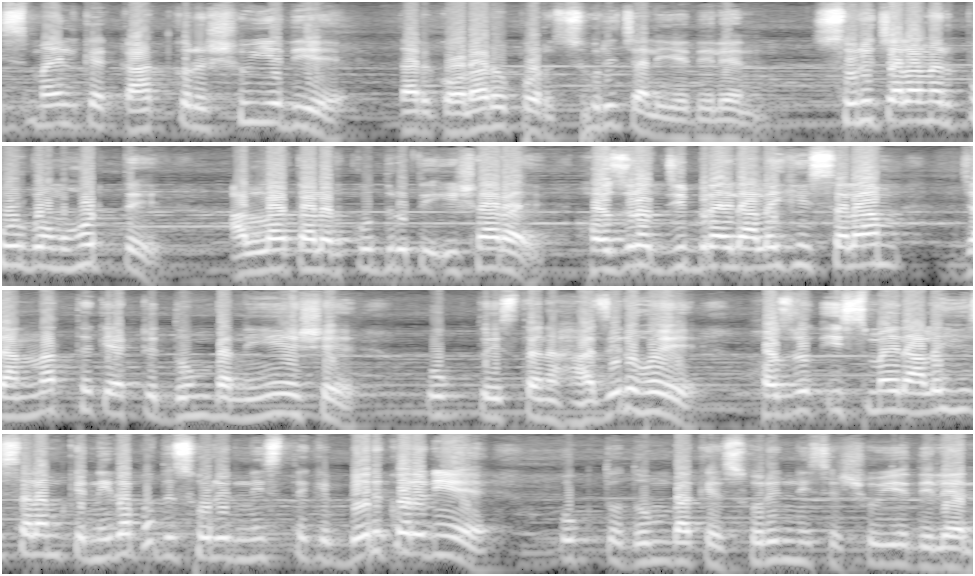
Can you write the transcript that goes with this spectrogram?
ইসমাইলকে কাত করে শুইয়ে দিয়ে তার গলার উপর ছুরি চালিয়ে দিলেন। ছুরি চালানোর পূর্ব মুহূর্তে আল্লাহ তালার কুদরতি ইশারায় হজরত জিব্রাইল আলহিসাল্লাম জান্নাত থেকে একটি দুম্বা নিয়ে এসে উক্ত স্থানে হাজির হয়ে হজরত ইসমাইল আলহিসাল্লামকে নিরাপদে ছুরির নিচ থেকে বের করে নিয়ে উক্ত দুম্বাকে ছুরির নিচে শুইয়ে দিলেন।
